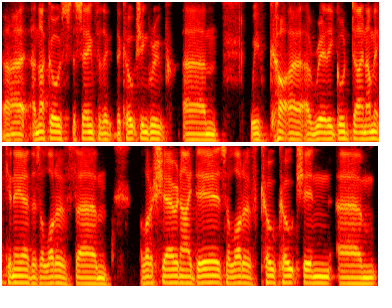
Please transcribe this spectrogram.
Uh, and that goes the same for the, the coaching group. Um, we've got a, a really good dynamic in here. There's a lot of um, a lot of sharing ideas, a lot of co-coaching um,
